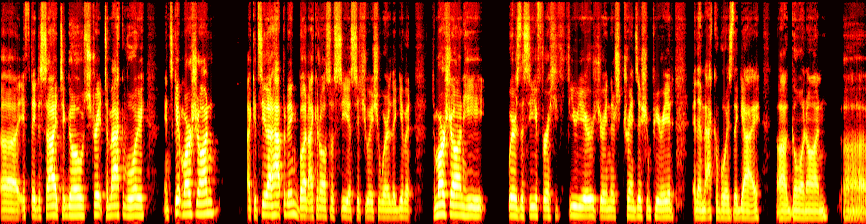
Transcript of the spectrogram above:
Uh, if they decide to go straight to McAvoy and skip Marchand, I could see that happening, but I could also see a situation where they give it to Marchand. He wears the C for a few years during this transition period, and then McAvoy's the guy uh, going on uh,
